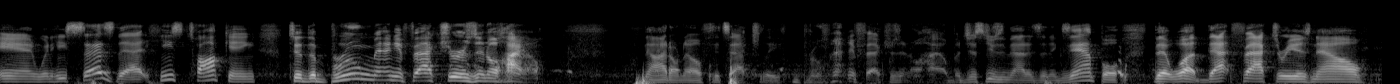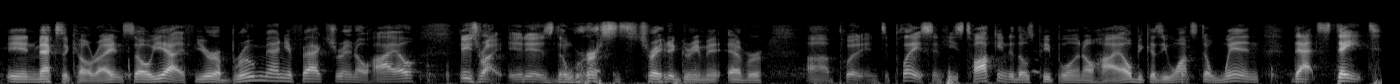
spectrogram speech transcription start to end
and when he says that, he's talking to the broom manufacturers in Ohio. Now, I don't know if it's actually broom manufacturers in Ohio, but just using that as an example, that what? That factory is now in Mexico, right? And so, yeah, if you're a broom manufacturer in Ohio, he's right. It is the worst trade agreement ever uh, put into place. And he's talking to those people in Ohio because he wants to win that state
